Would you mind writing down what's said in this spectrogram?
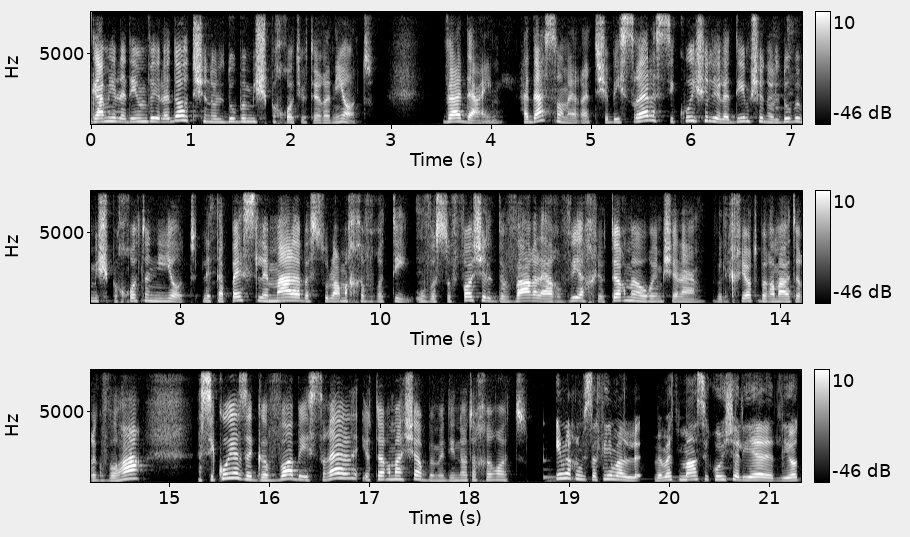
גם ילדים וילדות שנולדו במשפחות יותר עניות. ועדיין, הדס אומרת שבישראל הסיכוי של ילדים שנולדו במשפחות עניות לטפס למעלה בסולם החברתי ובסופו של דבר להרוויח יותר מההורים שלהם ולחיות ברמה יותר גבוהה, הסיכוי הזה גבוה בישראל יותר מאשר במדינות אחרות. אם אנחנו מסתכלים על באמת מה הסיכוי של ילד להיות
